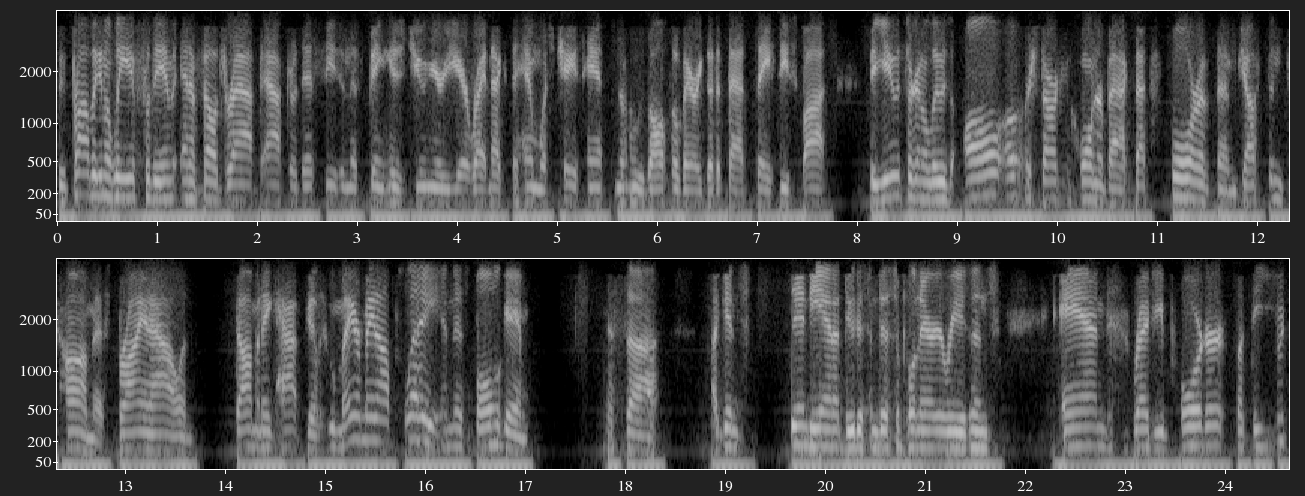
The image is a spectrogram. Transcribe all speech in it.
He's probably going to leave for the NFL draft after this season, this being his junior year. Right next to him was Chase Hansen, who's also very good at that safety spot. The Utes are going to lose all of their starting cornerback. That's four of them. Justin Thomas, Brian Allen, Dominique Hatfield, who may or may not play in this bowl game. This, uh, against Indiana due to some disciplinary reasons, and Reggie Porter. But the Utes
